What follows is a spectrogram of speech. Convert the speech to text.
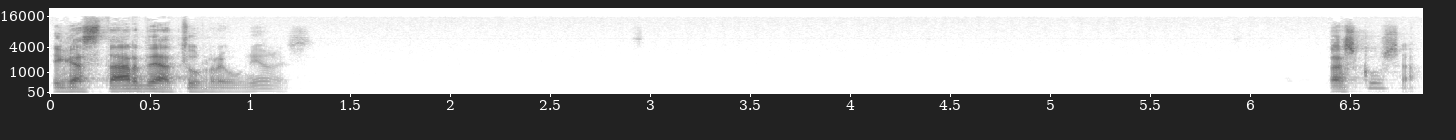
Llegas tarde a tus reuniones. La excusa.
